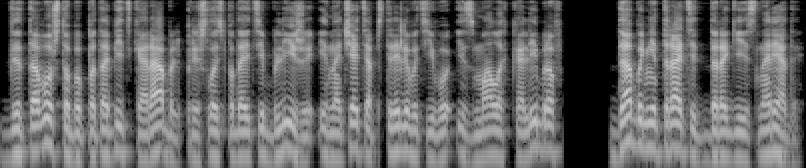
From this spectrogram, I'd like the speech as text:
Для того, чтобы потопить корабль, пришлось подойти ближе и начать обстреливать его из малых калибров, дабы не тратить дорогие снаряды.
